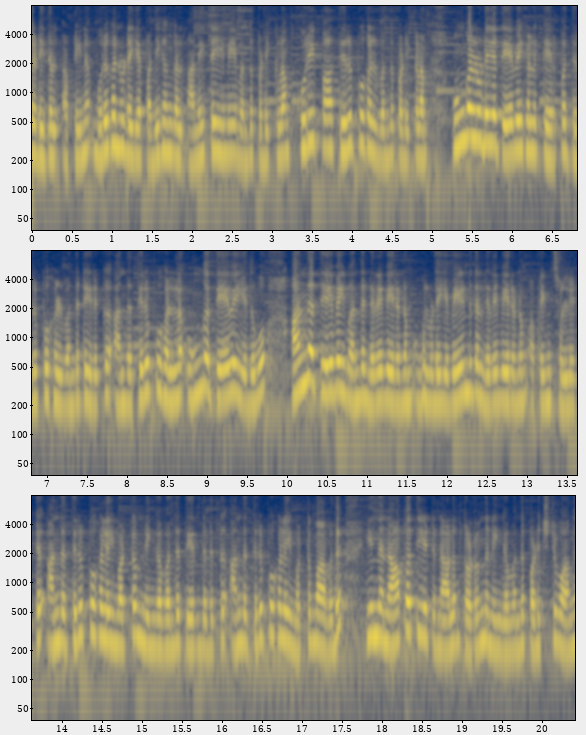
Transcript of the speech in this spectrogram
கடிதல் அப்படின்னு முருகனுடைய பதிகங்கள் அனைத்தையுமே வந்து படிக்கலாம். குறிப்பாக திருப்புகள் வந்து படிக்கலாம். உங்களுடைய தேவைகளுக்கு ஏற்ப திருப்புகள் வந்துட்டு இருக்கு. அந்த திருப்புகளில் உங்கள் தேவை எதுவோ அந்த தேவை வந்து நிறைவேறணும். உங்களுடைய வேண்டுதல் நிறைவேறணும் அப்படின்னு சொல்லிட்டு அந்த திருப்புகளை மட்டும் நீங்கள் வந்து தேர்ந்தெடுத்து அந்த திருப்புகளை மட்டுமாவது இந்த நாற்பத்தி எட்டு நாளும் தொடர்ந்து நீங்கள் வந்து படிச்சுட்டு வாங்க.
